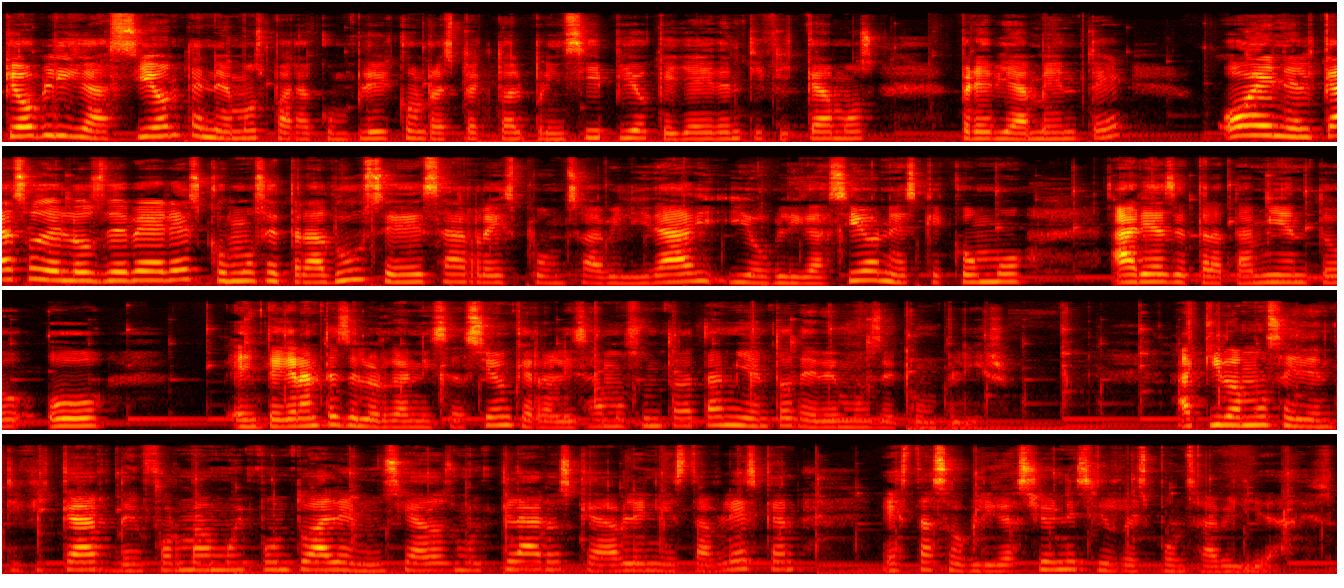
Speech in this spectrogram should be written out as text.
qué obligación tenemos para cumplir con respecto al principio que ya identificamos previamente o en el caso de los deberes, cómo se traduce esa responsabilidad y obligaciones que como áreas de tratamiento o integrantes de la organización que realizamos un tratamiento debemos de cumplir. Aquí vamos a identificar de forma muy puntual enunciados muy claros que hablen y establezcan estas obligaciones y responsabilidades.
